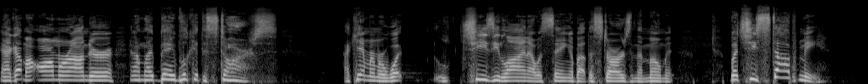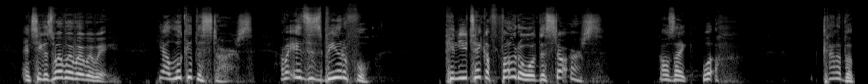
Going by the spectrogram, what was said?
and I got my arm around her, and I'm like, babe, look at the stars. I can't remember what cheesy line I was saying about the stars in the moment, but she stopped me, and she goes, wait, wait, wait, wait, wait. Yeah, look at the stars. I mean, this is beautiful. Can you take a photo of the stars? and I was like, well, kind of a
